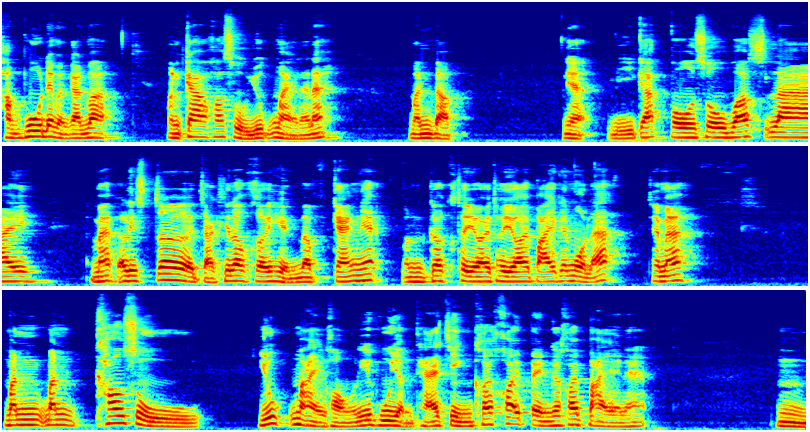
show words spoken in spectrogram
คำพูดได้เหมือนกันว่า มันก้าวเข้าสู่ยุคใหม่แล้วนะ มันแบบเนี่ยมีกักโปโซวัสไลแม็กอลิสเตอร์จากที่เราเคยเห็นแบบแก๊งเนี้ยมันก็ทยอยทยอยไปกันหมดแล้วใช่ไหมมันมันเข้าสู่ ยุคใหม่ของลิเวอร์พูลอย่างแท้จริง ค่อยๆเป็นค่อย ๆ ไปนะฮะอืม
